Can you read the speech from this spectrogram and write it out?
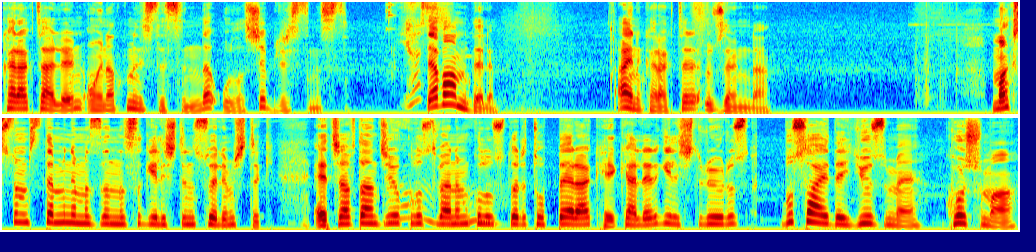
karakterlerin oynatma listesinde ulaşabilirsiniz. Devam edelim. Aynı karakter üzerinden. Maksimum staminamızın nasıl geliştiğini söylemiştik. Etraftan Geoculus ve Animculus'ları toplayarak heykelleri geliştiriyoruz. Bu sayede yüzme, koşma,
